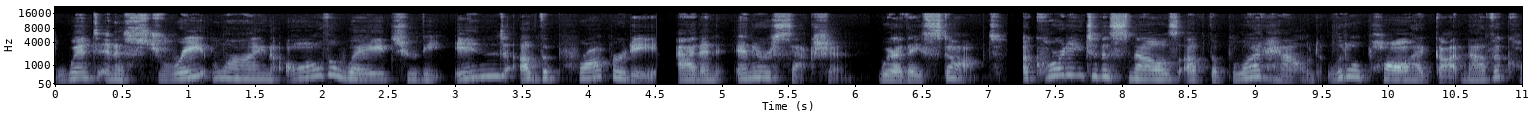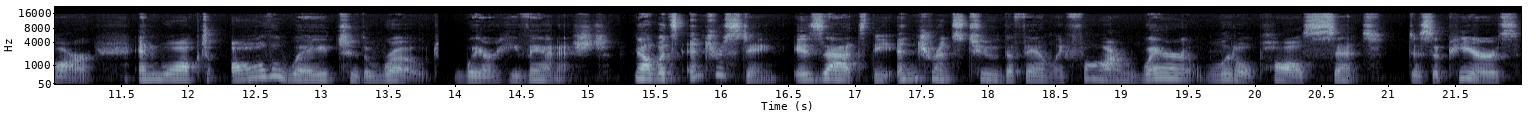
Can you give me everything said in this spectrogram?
went in a straight line all the way to the end of the property at an intersection where they stopped. According to the smells of the bloodhound, little Paul had gotten out of the car and walked all the way to the road where he vanished. Now, what's interesting is that the entrance to the family farm where little Paul's scent disappears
